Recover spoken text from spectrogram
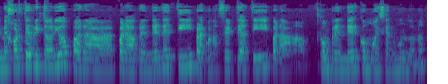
mejor territorio para, aprender de ti, para conocerte a ti, para comprender cómo es el mundo, ¿no?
